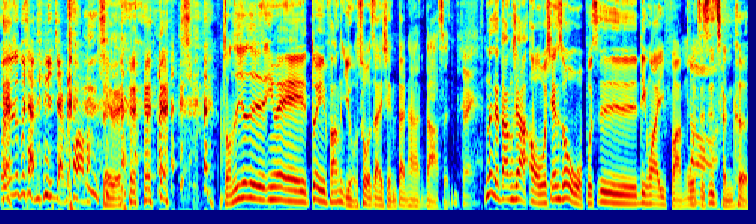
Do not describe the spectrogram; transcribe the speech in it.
我就是不想听你讲话嘛。对 对，总之就是因为对方有错在先，但他很大声。对，那个当下哦，我先说我不是另外一方，我只是乘客。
